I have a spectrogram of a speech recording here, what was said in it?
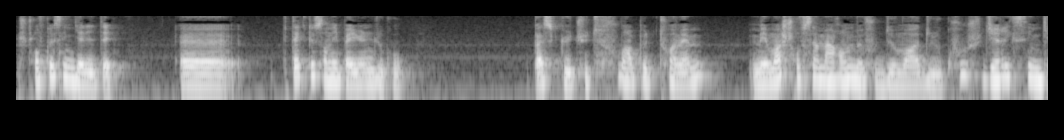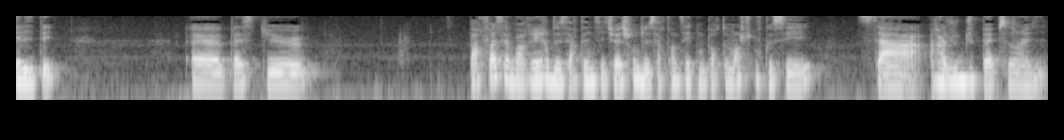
Je trouve que c'est une qualité. Euh, peut-être que c'en est pas une du coup. Parce que tu te fous un peu de toi-même. Mais moi, je trouve ça marrant de me foutre de moi. Du coup, je dirais que c'est une qualité. Euh, parce que parfois savoir rire de certaines situations, de certains de ses comportements, je trouve que c'est ça rajoute du peps dans la vie.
